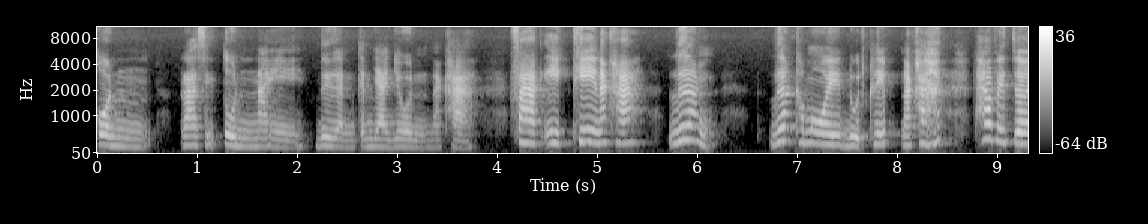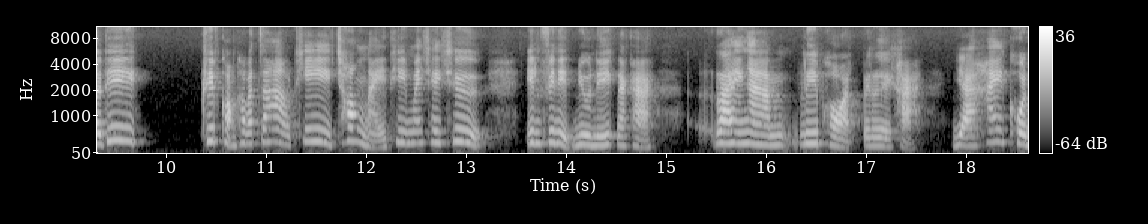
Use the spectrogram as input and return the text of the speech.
คนราศีตุลในเดือนกันยายนนะคะ ฝากอีกทีนะคะ เรื่อง เรื่องขโมยดูดคลิปนะคะ ถ้าไปเจอที่คลิปของข้าพเจ้าที่ช่องไหนที่ไม่ใช่ชื่อ Infinite Unique นะคะ รายงานรีพอร์ตไปเลยค่ะ อย่าให้คน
